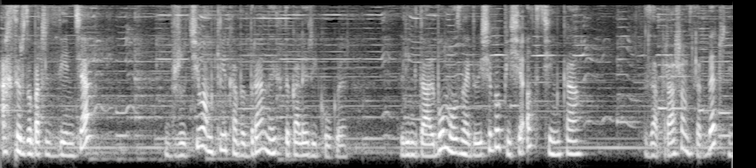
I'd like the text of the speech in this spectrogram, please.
A chcesz zobaczyć zdjęcia? Wrzuciłam kilka wybranych do galerii Google. Link do albumu znajduje się w opisie odcinka. Zapraszam serdecznie.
